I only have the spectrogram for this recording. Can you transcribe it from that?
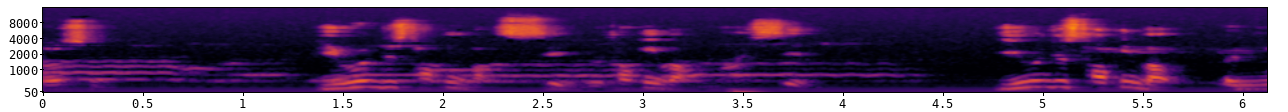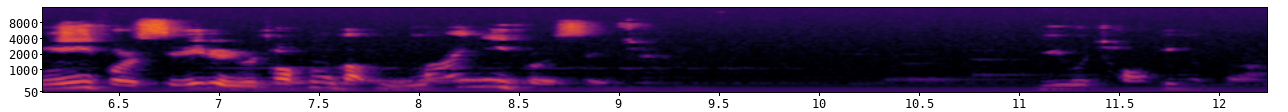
personal. You weren't just talking about sin, you were talking about my sin. You weren't just talking about a need for a Savior. You were talking about my need for a Savior. You were talking about,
